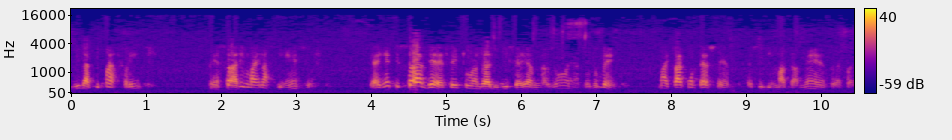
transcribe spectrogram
de daqui para frente, pensarem mais na ciência? A gente sabe, é feito o Andrade disse aí, a Amazônia, tudo bem. Mas está acontecendo esse desmatamento, essa...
